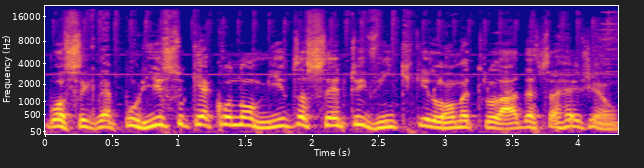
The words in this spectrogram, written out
você é por isso que economiza 120 quilômetros lá dessa região.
